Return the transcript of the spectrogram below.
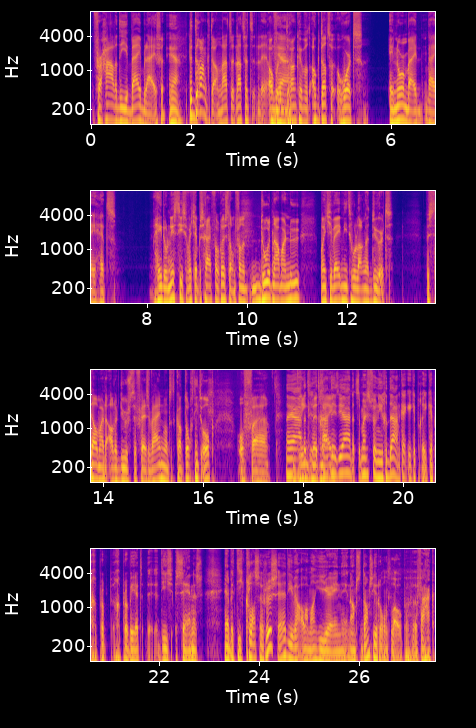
verhalen die je bijblijven. Ja. De drank dan, laten we, laten we het over de drank hebben. Want ook dat hoort enorm bij, bij het hedonistische wat je beschrijft van Rusland. Van het, doe het nou maar nu, want je weet niet hoe lang het duurt. Bestel maar de allerduurste fles wijn, want het kan toch niet op. Of uh, nou ja, dat, met gaat niet. Ja, dat maar is zo niet gedaan. Kijk, ik heb, ik heb geprobeerd die scènes. Heb ik die klasse Russen, hè, die we allemaal hier in, in Amsterdam zien rondlopen. Vaak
